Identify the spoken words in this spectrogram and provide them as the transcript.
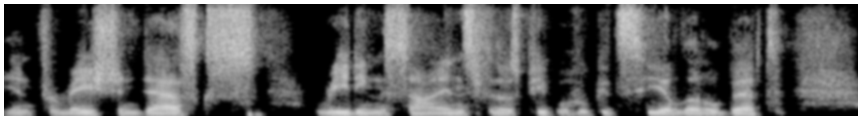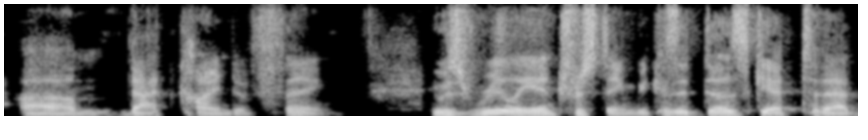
information desks, reading signs for those people who could see a little bit, um, that kind of thing. It was really interesting because it does get to that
